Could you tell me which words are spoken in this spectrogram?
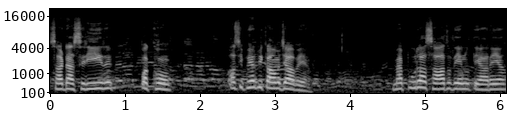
ਸਾਡਾ ਸਰੀਰ ਪੱਖੋਂ, ਅਸੀਂ ਫਿਰ ਵੀ ਕਾਮਯਾਬ ਆ। ਮੈਂ ਪੂਰਾ ਸਾਥ ਦੇਣ ਨੂੰ ਤਿਆਰ ਹਾਂ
